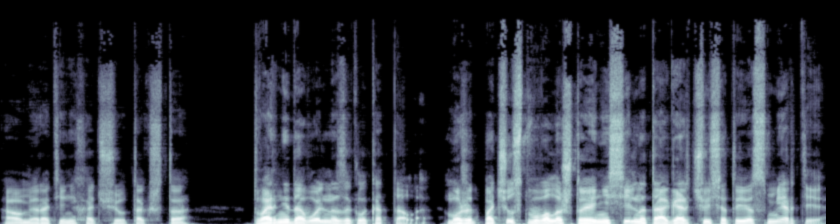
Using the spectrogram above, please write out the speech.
А умирать я не хочу, так что... Тварь недовольно заклокотала. Может, почувствовала, что я не сильно-то огорчусь от ее смерти.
